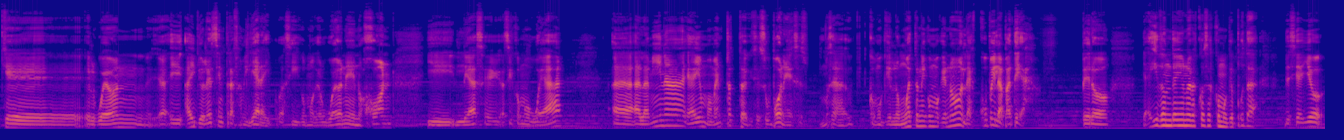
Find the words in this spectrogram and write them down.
que el weón. Hay, violencia intrafamiliar ahí, pues, así como que el weón es enojón y le hace así como weá a, la mina. Hay un momento hasta que se supone, o sea, como que lo muestran y como que no, la escupe y la patea. Pero ahí donde hay una de las cosas como que puta, decía yo,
